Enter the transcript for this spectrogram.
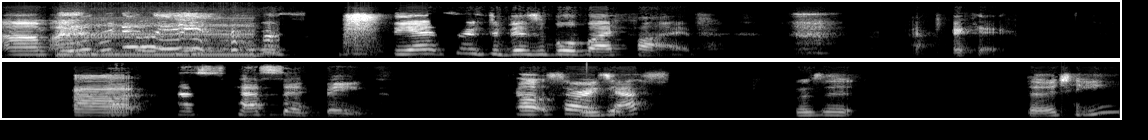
Um, I really? The answer is divisible by five. okay. Uh, Cass, Cass said beep. Oh, sorry, Was it- Cass. Was it 13?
